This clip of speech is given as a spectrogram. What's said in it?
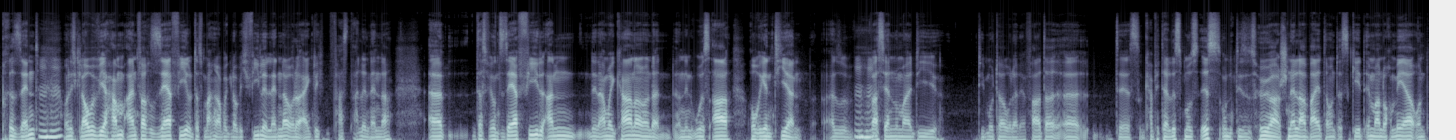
präsent mhm. und ich glaube, wir haben einfach sehr viel, und das machen aber, glaube ich, viele Länder oder eigentlich fast alle Länder, äh, dass wir uns sehr viel an den Amerikanern und an, an den USA orientieren. Also mhm. was ja nun mal die, die Mutter oder der Vater äh, des Kapitalismus ist und dieses höher, schneller, weiter und es geht immer noch mehr und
